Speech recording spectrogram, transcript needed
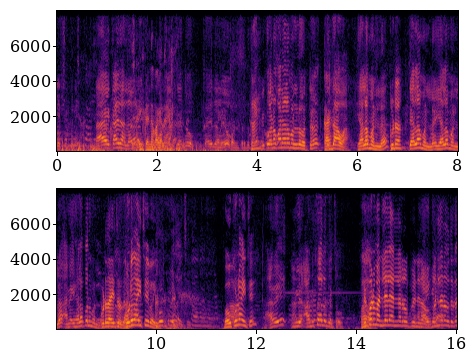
नाही. काय झालं? इकडनं बघायला काय झालं हो? काय मी कोणाकोणाला म्हणलं होतं की काय? जावा. ह्याला म्हणलं कुठं? त्याला म्हणलं ह्याला म्हणलं आणि ह्याला पण म्हणलं. कुठं जायचं होतं? कुठं जायचंय बाई? भाऊ कुठं जायचंय? अरे मी आम्ही चालत येतो. मी पण म्हणलेलं यांना रोपवेने जाऊ म्हणलं नव्हतं का?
